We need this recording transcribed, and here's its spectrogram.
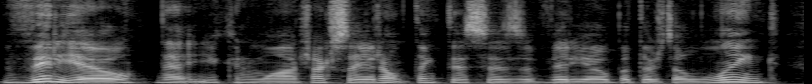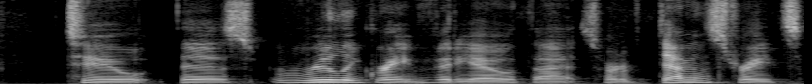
video that you can watch. Actually, I don't think this is a video, but there's a link to this really great video that sort of demonstrates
